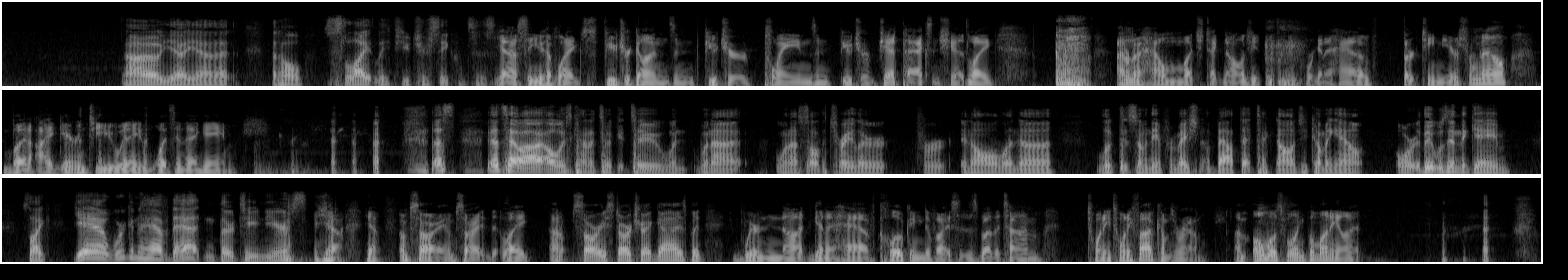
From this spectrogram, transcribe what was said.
Oh yeah, yeah. That that whole slightly future sequences. Yeah, so you have like future guns and future planes and future jetpacks and shit. Like, I don't know how much technology you think we're gonna have 13 years from now, but I guarantee you it ain't what's in that game. That's that's how I always kind of took it too when when I when I saw the trailer for and all and uh looked at some of the information about that technology coming out or that was in the game. It's like, yeah, we're gonna have that in 13 years. Yeah, yeah. I'm sorry. I'm sorry. Like, I don't, sorry, Star Trek guys, but we're not gonna have cloaking devices by the time 2025 comes around. I'm almost willing to put money on it.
